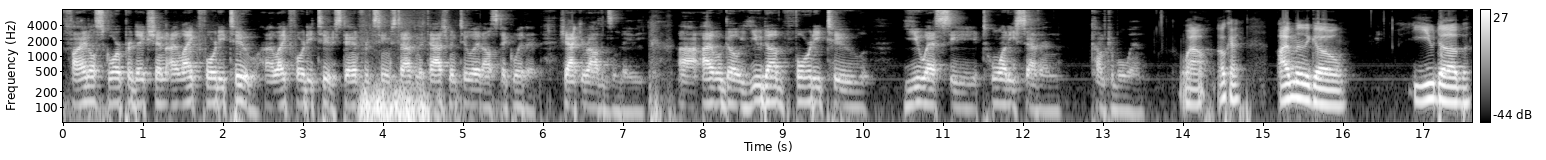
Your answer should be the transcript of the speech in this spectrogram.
Final score prediction I like 42. I like 42. Stanford seems to have an attachment to it. I'll stick with it. Jackie Robinson, baby. Uh, I will go UW 42, USC 27. Comfortable win. Wow. Okay, I'm going to go UW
